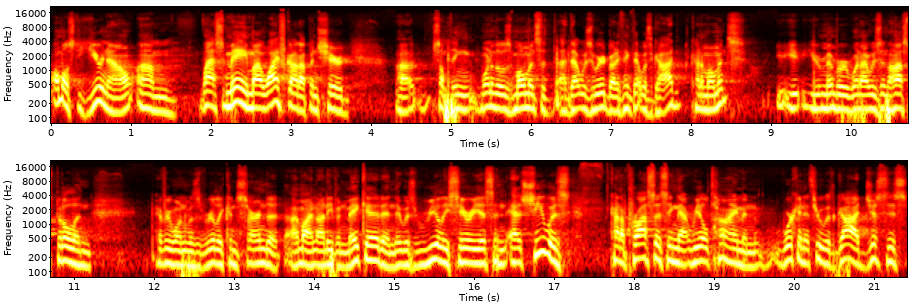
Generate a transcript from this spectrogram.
almost a year now um, last may my wife got up and shared uh, something, one of those moments that, uh, that was weird, but I think that was God kind of moments. You, you remember when I was in the hospital and everyone was really concerned that I might not even make it, and it was really serious. And as she was kind of processing that real time and working it through with God, just this,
